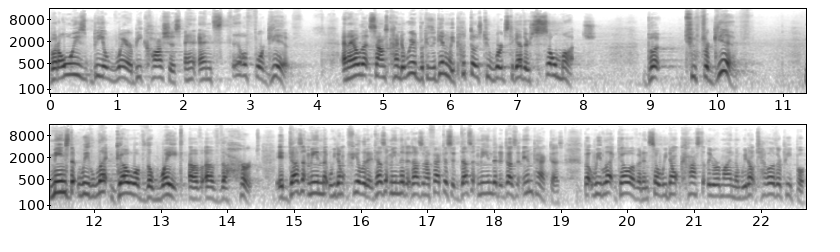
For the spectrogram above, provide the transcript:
But always be aware, be cautious, and, and still forgive. And I know that sounds kind of weird because, again, we put those two words together so much. But to forgive means that we let go of the weight of, of the hurt. It doesn't mean that we don't feel it. It doesn't mean that it doesn't affect us. It doesn't mean that it doesn't impact us. But we let go of it. And so we don't constantly remind them. We don't tell other people.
